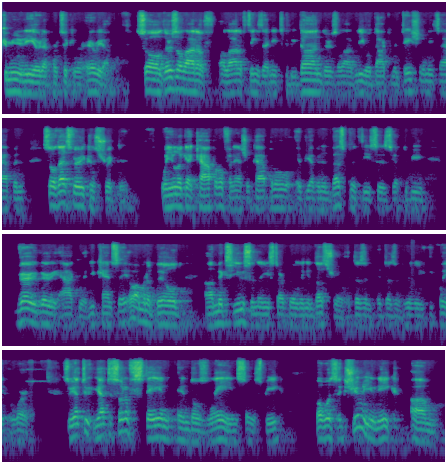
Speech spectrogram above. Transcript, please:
community or that particular area. So there's a lot of a lot of things that need to be done. There's a lot of legal documentation that needs to happen. So that's very constricted. When you look at capital, financial capital, if you have an investment thesis, you have to be very, very accurate. You can't say, "Oh, I'm going to build uh, mixed use," and then you start building industrial. It doesn't. It doesn't really equate or work. So you have to you have to sort of stay in in those lanes, so to speak. But what's extremely unique um,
